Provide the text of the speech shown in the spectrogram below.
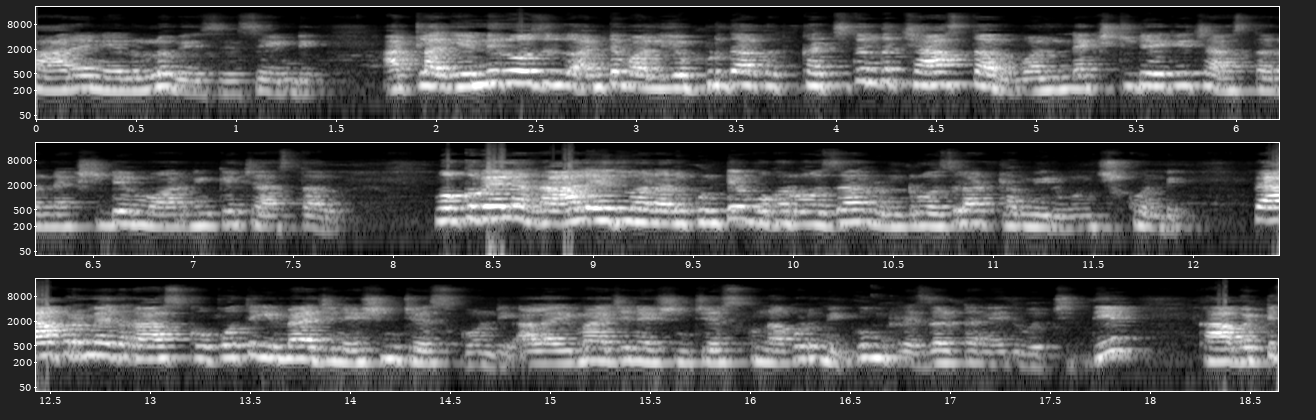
పారే నీళ్ళల్లో వేసేసేయండి. అట్లా ఎన్ని రోజులు అంటే వాళ్ళు ఎప్పుడు దాకా ఖచ్చితంగా చేస్తారు. వాళ్ళు నెక్స్ట్ డేకే చేస్తారు. నెక్స్ట్ డే మార్నింగ్కే చేస్తారు. ఒకవేళ రాలేదు అని అనుకుంటే ఒక రోజా రెండు రోజులు అట్లా మీరు ఉంచుకోండి. పేపర్ మీద రాసుకోకపోతే ఇమాజినేషన్ చేసుకోండి. అలా ఇమాజినేషన్ చేసుకున్నా కూడా మీకు రిజల్ట్ అనేది వచ్చింది కాబట్టి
